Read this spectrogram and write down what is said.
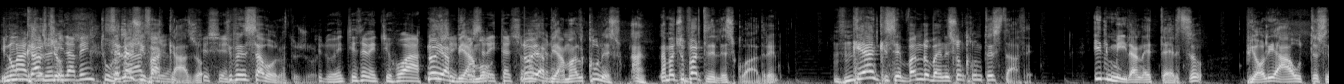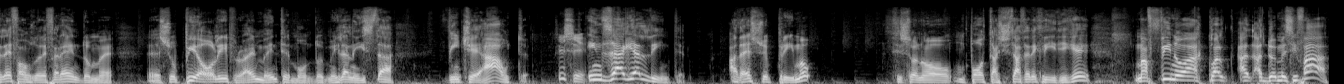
In un calcio 2021, se lei ci fa caso, sì, sì. ci pensavo l'altro giorno. 23, 24. Noi, sì, abbiamo, noi abbiamo, alcune ah, la maggior parte delle squadre uh-huh. che anche se vanno bene sono contestate. Il Milan è terzo, Pioli out, se lei fa un referendum eh, su Pioli probabilmente il mondo milanista vince out. Sì, sì. Inzaghi all'Inter, adesso è primo, si sono un po' tacitate le critiche, ma fino a, qual- a, a due mesi fa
